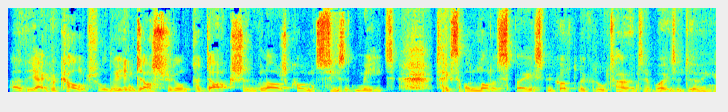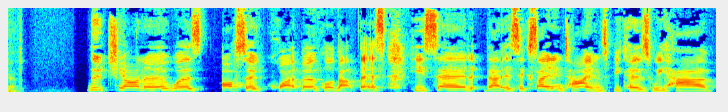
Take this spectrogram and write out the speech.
Uh, the agricultural, the industrial production of large quantities of meat takes up a lot of space. We've got to look at alternative ways of doing it. Luciano was also quite vocal about this. He said that it's exciting times because we have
